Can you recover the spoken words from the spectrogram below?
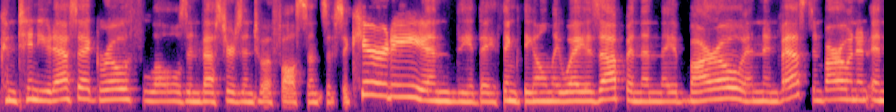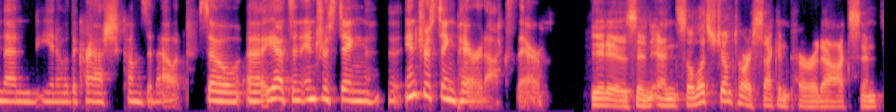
continued asset growth lulls investors into a false sense of security, and the, they think the only way is up, and then they borrow and invest and borrow, and and then you know the crash comes about. So, uh, yeah, it's an interesting, interesting paradox there. It is, and and so let's jump to our second paradox, and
